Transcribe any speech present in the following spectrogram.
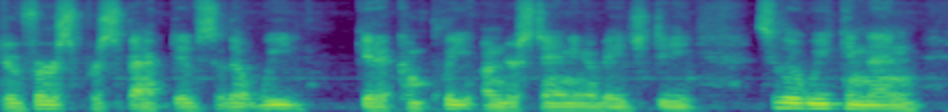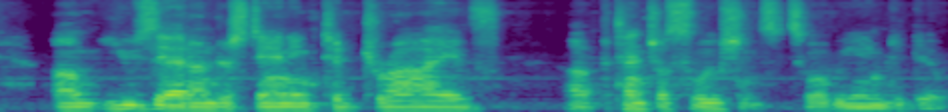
diverse perspective so that we get a complete understanding of HD, so that we can then um, use that understanding to drive uh, potential solutions. It's what we aim to do.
